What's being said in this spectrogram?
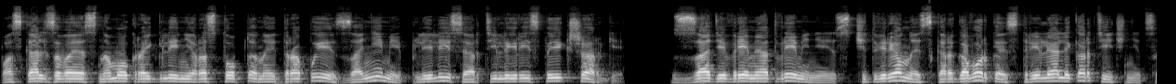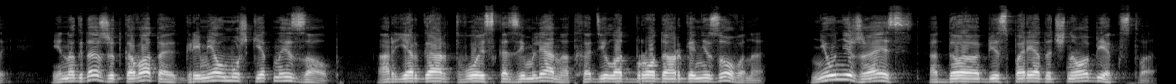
Поскальзываясь на мокрой глине растоптанной тропы, за ними плелись артиллеристы и кшарги. Сзади время от времени с четверенной скороговоркой стреляли картечницы. Иногда жидковато гремел мушкетный залп. Арьергард войска землян отходил от брода организованно, не унижаясь до беспорядочного бегства.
